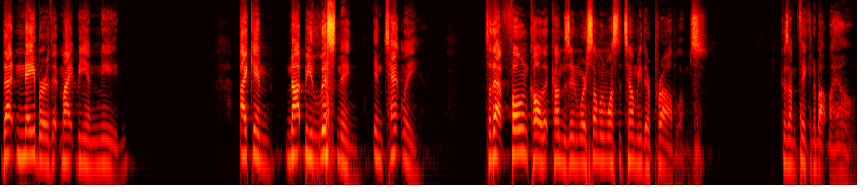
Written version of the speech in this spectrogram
that neighbor that might be in need. I can not be listening intently to that phone call that comes in where someone wants to tell me their problems because I'm thinking about my own.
